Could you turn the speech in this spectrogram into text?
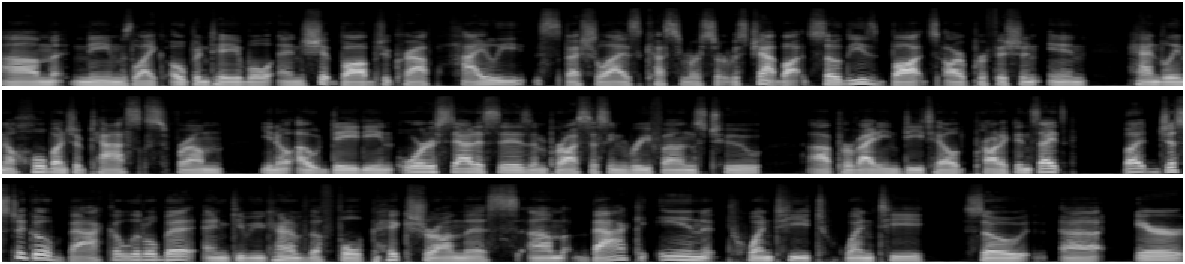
um, names like OpenTable and ShipBob, to craft highly specialized customer service chatbots. So, these bots are proficient in handling a whole bunch of tasks from you know, outdating order statuses and processing refunds to uh, providing detailed product insights. But just to go back a little bit and give you kind of the full picture on this, um, back in 2020, so uh, Air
